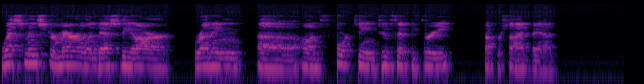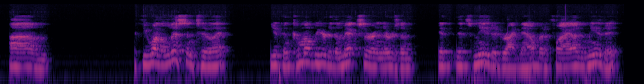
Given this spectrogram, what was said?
Westminster, Maryland SDR running uh, on 14253 upper sideband. Um, if you want to listen to it, you can come over here to the mixer and there's a, it, it's muted right now, but if I unmute it,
